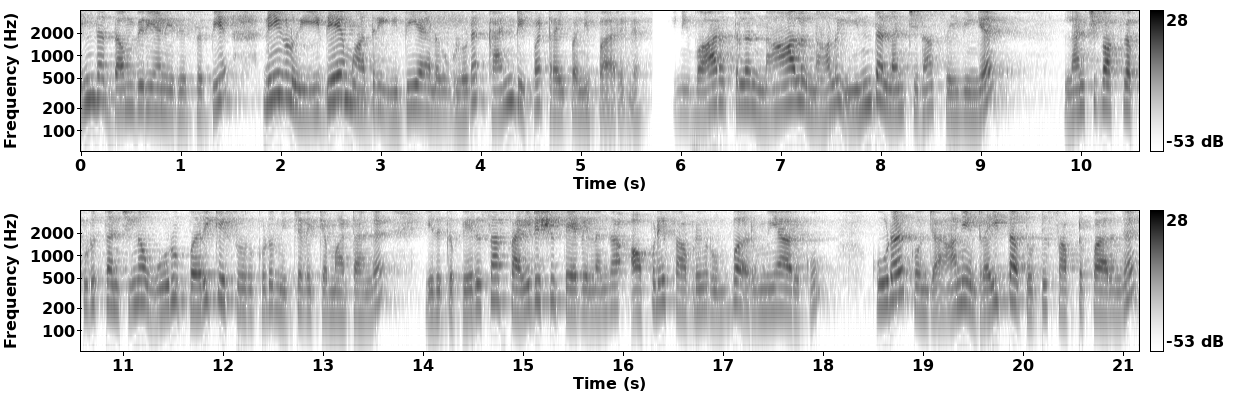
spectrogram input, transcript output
இந்த தம் பிரியாணி ரெசிப்பியை நீங்களும் இதே மாதிரி இதே அளவுகளோட கண்டிப்பாக ட்ரை பண்ணி பாருங்கள் இனி வாரத்தில் நாலு நாளும் இந்த லஞ்சு தான் செய்வீங்க. லஞ்ச் பாக்ஸில் கொடுத்தனுச்சிங்கன்னா ஒரு பறிக்கை சோறு கூட மிச்சம் வைக்க மாட்டாங்க. இதுக்கு பெருசாக சைடிஷும் தேவையில்லைங்க. அப்படியே சாப்பிடவே ரொம்ப அருமையாக இருக்கும். கூட கொஞ்சம் ஆனியன் ரைத்தா தொட்டு சாப்பிட்டு பாருங்கள்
